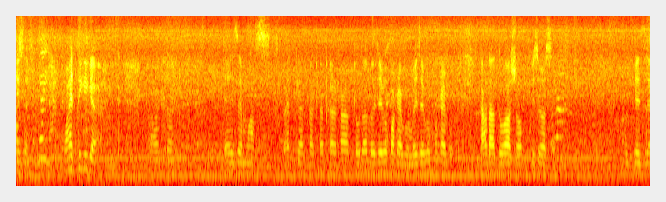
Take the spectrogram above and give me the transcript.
এই ওয়াহের দিকে গা আচ্ছা। এই যে মাছ, কাট কাট কাট কাট কাট কাট, তোদা লই যাইব পাকাইব লই যাইব পাকাইব কাটা, দোয়া সব কিছু আছে। এই যে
